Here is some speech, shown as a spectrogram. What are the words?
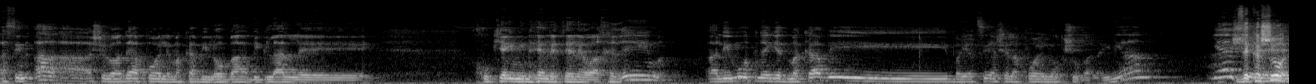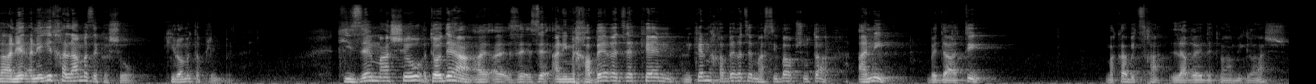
השנאה של אוהדי הפועל למכבי לא באה בגלל אה, חוקי מנהלת אלה או אחרים. אלימות נגד מכבי ביציע של הפועל לא קשורה לעניין. יש... זה קשור, אה, אני, אני אגיד לך למה זה קשור, כי לא מטפלים בזה. כי זה משהו, אתה יודע, אה, אה, זה, זה, אני מחבר את זה, כן, אני כן מחבר את זה מהסיבה הפשוטה. אני, בדעתי, מכבי צריכה לרדת מהמגרש.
